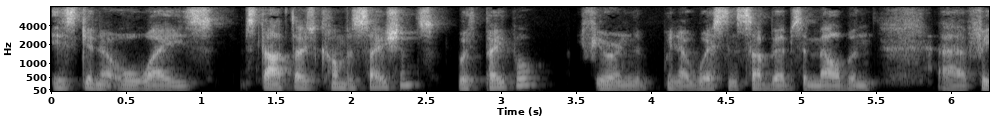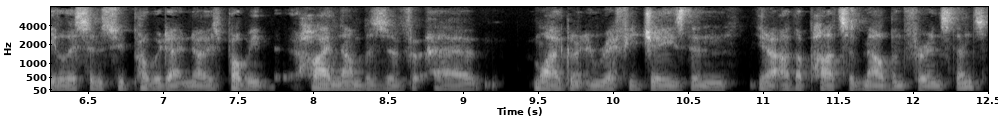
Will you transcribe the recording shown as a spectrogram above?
is going to always start those conversations with people. If you're in the you know western suburbs of Melbourne, uh, for your listeners who probably don't know, there's probably high numbers of uh, migrant and refugees than you know other parts of Melbourne, for instance.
